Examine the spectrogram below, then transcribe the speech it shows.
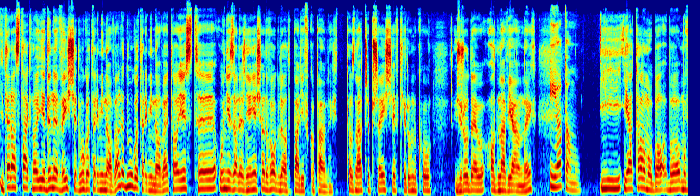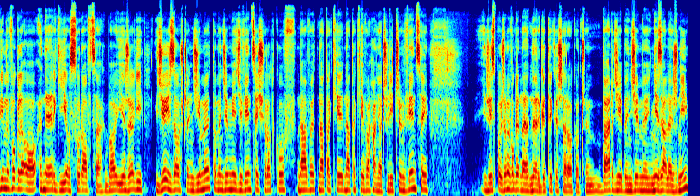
I teraz tak, no jedyne wyjście długoterminowe, ale długoterminowe to jest e, uniezależnienie się od w ogóle od paliw kopalnych. To znaczy przejście w kierunku źródeł odnawialnych I atomu. I, i atomu, bo, bo mówimy w ogóle o energii, o surowcach, bo jeżeli gdzieś zaoszczędzimy, to będziemy mieć więcej środków nawet na takie, na takie wahania, czyli czym więcej, jeżeli spojrzymy w ogóle na energetykę szeroko, czym bardziej będziemy niezależni,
